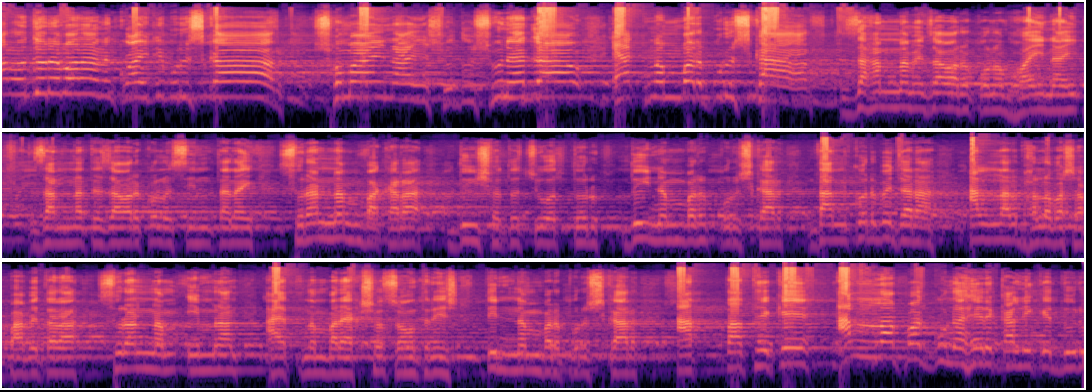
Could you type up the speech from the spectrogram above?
আরও জোরে বলেন, কয়টি পুরস্কার? সময় নাই, শুধু শুনে যাও। এক নম্বর পুরস্কার জাহান নামে যাওয়ার কোনো ভয় নাই, জান্নাতে যাওয়ার কোনো চিন্তা নাই। সুরার নাম বাকারা দুই শত চুয়াত্তর, দুই নম্বর পুরস্কার দান করবে যারা, আল্লাহর ভালোবাসা পাবে তারা। সুরার নাম ইমরান, আয়াত নম্বর একশো চৌত্রিশ, তিন নম্বর পুরস্কার আত্মা থেকে আল্লাহ পাক গুনাহের কালিকে দূর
